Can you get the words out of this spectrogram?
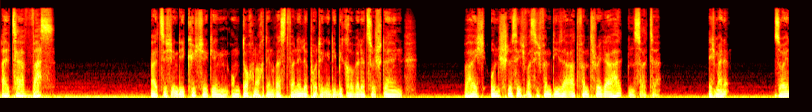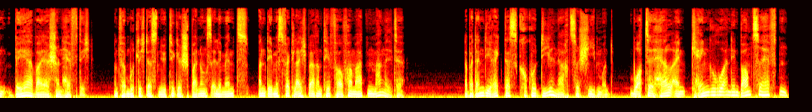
Alter, was? Als ich in die Küche ging, um doch noch den Rest Vanillepudding in die Mikrowelle zu stellen, war ich unschlüssig, was ich von dieser Art von Trigger erhalten sollte. Ich meine, so ein Bär war ja schon heftig und vermutlich das nötige Spannungselement, an dem es vergleichbaren TV-Formaten mangelte. Aber dann direkt das Krokodil nachzuschieben und what the hell, ein Känguru an den Baum zu heften?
